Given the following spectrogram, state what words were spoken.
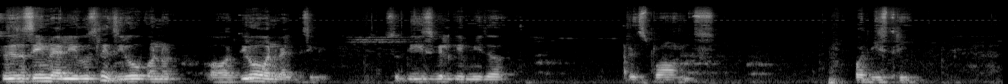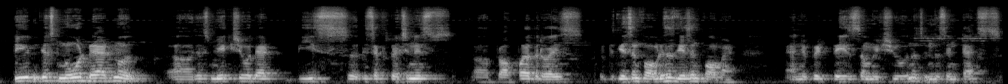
so this is the same values like 0 1 or, or 0 1 value basically. So these will give me the response for these three. So you just note that no uh, just make sure that these uh, this expression is uh, proper otherwise the json format this is json format and if it raises some issue you know, in the syntax,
